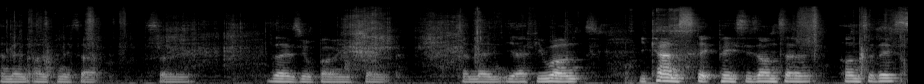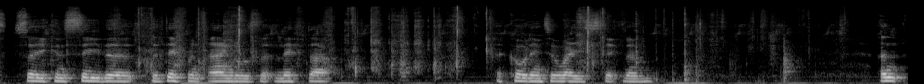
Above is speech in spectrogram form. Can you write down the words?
and then open it up. So there's your bowing shape and then yeah if you want you can stick pieces onto onto this so you can see the the different angles that lift up according to where you stick them and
